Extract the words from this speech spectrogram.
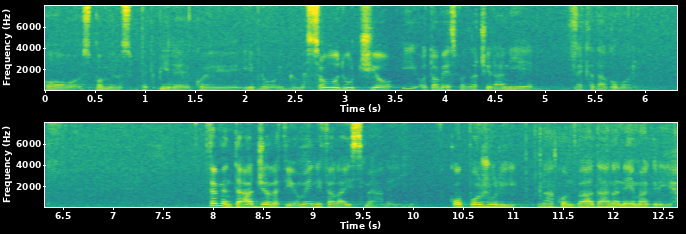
o spomenu su tekbire koje je Ibnu, Ibnu Mesaud učio i o tome smo, znači, ranije nekada govorili. Femen ta'ađele fi umeni fela isme alejhi. Ko požuri nakon dva dana nema grija.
